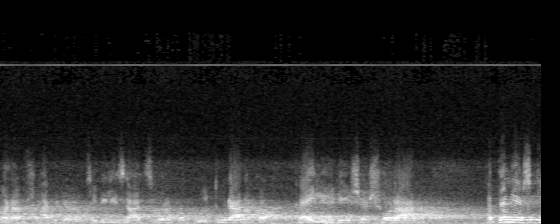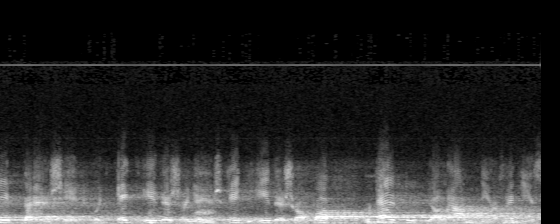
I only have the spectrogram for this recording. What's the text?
manapság ugye a civilizációnak, a kultúrának a fejlődése során Hát teljes képtelenség, hogy egy édesanyja és egy édesapa el tudja látni az egész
